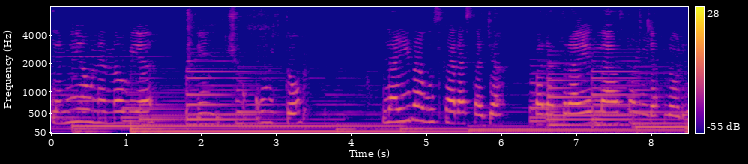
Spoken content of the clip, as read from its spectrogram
tenía una novia en Chucuito, la iba a buscar hasta allá para traerla hasta Miraflores,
